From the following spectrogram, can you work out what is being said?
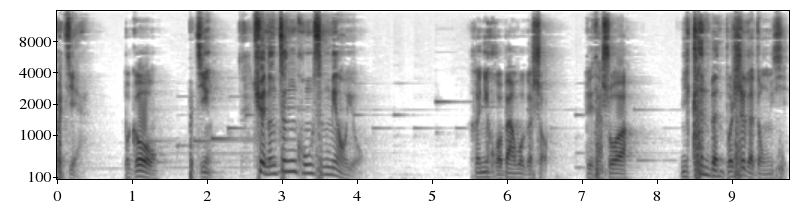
不减，不垢不净，却能真空生妙有。和你伙伴握个手，对他说：“你根本不是个东西。”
